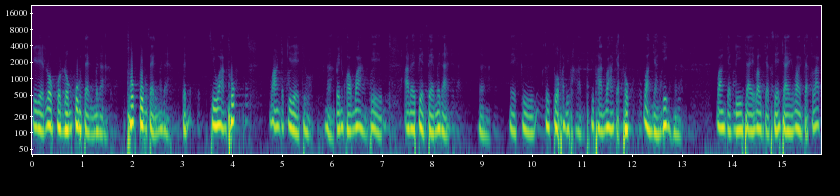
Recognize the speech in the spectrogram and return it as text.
กิเลสโลภกดหลงปรุงแต่งไม่ได้ ทุกปรุงแต่งไม่ได้ เป็นที่ว่างทุกว่างจากกิเลสอยู่นะเป็นความว่างที่อะไรเปลี่ยนแปลงไม่ได้นะนี่คือคือตัวพระนิพพานพระนิพพานว่างจากทุกว่างอย่างยิ่งนะ ว่างจากดีใจ ว่างจากเสียใจ ว่างจากรัก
